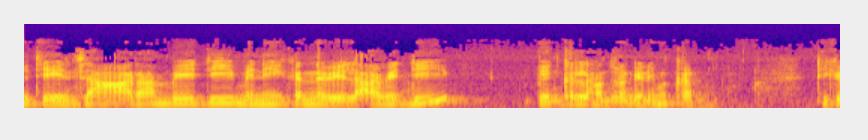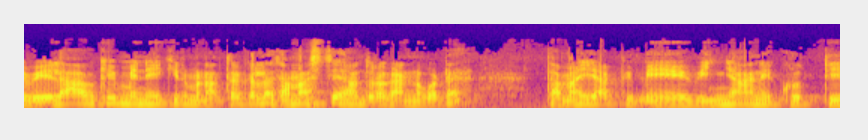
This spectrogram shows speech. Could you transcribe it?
ඒ නිසා ආරම්භයේදී මෙනෙහි කරන වේලාවේදී වෙන් කරලා හඳුනා ගැනීම කරනවා. ටික වේලාවකින් මෙනෙහි කිරීම නතර කරලා සමස්තය හඳුනා ගන්නකොට තමයි අපි මේ විඥානයේ කෘත්‍ය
